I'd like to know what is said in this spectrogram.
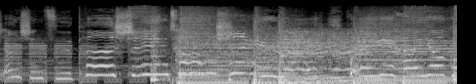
相信此刻心痛是因为回忆还有光。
